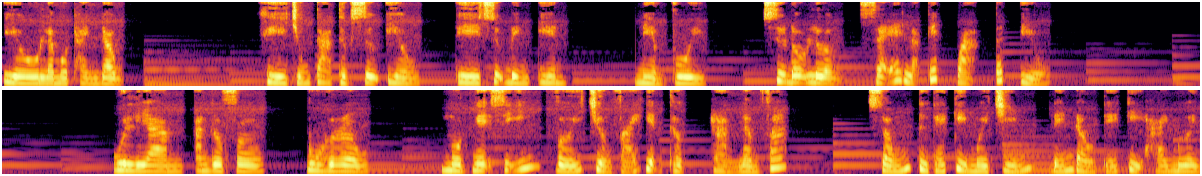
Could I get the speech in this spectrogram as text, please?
yêu là một hành động. Khi chúng ta thực sự yêu thì sự bình yên, niềm vui sự độ lượng sẽ là kết quả tất yếu william andrefer bouguereau một nghệ sĩ với trường phái hiện thực Hàn Lâm Pháp, sống từ thế kỷ 19 đến đầu thế kỷ 20.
